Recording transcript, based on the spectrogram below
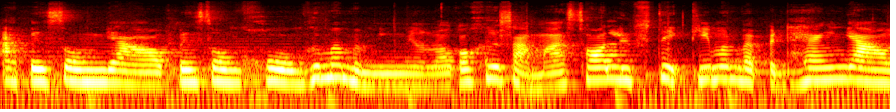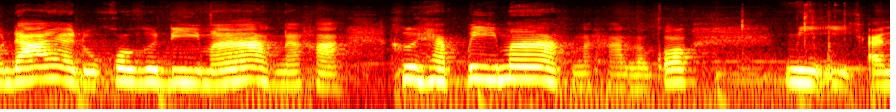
อะเป็นทรงยาว เป็นทรงโค้งขึ้นมาแบบนี้เนี่ยแล้วก็คือสามารถซ่อนลิปสติกที่มันแบบเป็นแท่งยาวได้อะทุกคนคือดีมากนะคะ คือแฮปปี้มากนะคะ แล้วก็มีอีกอัน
